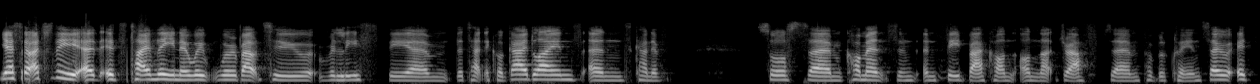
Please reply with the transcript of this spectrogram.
Yeah, so actually, uh, it's timely. You know, we, we're about to release the um, the technical guidelines and kind of source um, comments and, and feedback on on that draft um, publicly. And so it's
